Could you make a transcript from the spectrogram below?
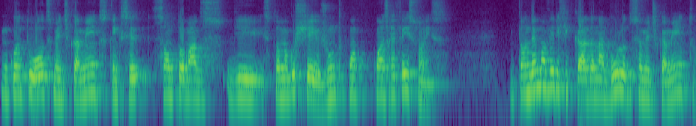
enquanto outros medicamentos têm que ser, são tomados de estômago cheio, junto com, a, com as refeições. Então, dê uma verificada na bula do seu medicamento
